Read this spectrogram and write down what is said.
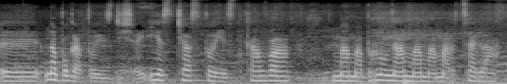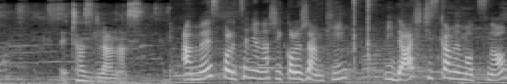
y, Na bogato jest dzisiaj. Jest ciasto, jest kawa. Mama Bruna, mama Marcela. Czas dla nas. A my z polecenia naszej koleżanki Ida, ściskamy mocno,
